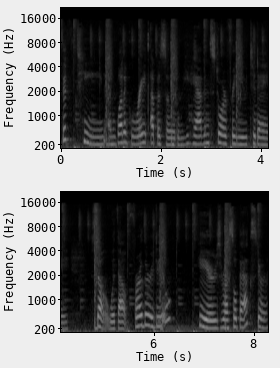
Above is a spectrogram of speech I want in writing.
15. And what a great episode we have in store for you today. So, without further ado, here's Russell Baxter.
